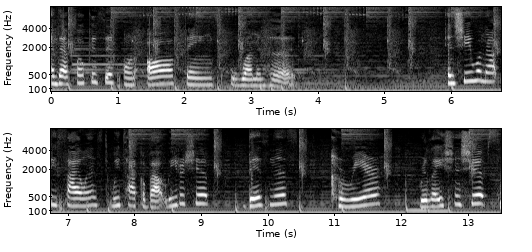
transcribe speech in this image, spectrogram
and that focuses on all things womanhood. In She Will Not Be Silenced, we talk about leadership, business, career, relationships,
